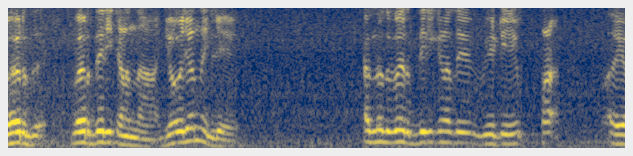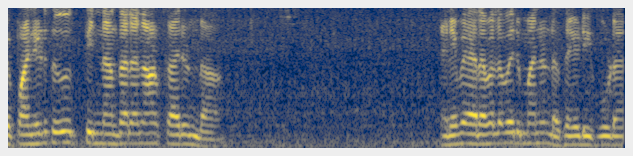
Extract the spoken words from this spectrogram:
വെറുതെ വെറുതെ ഇരിക്കണം എന്നാ ജോലിയൊന്നും ഇല്ലേ? എന്നത് വെറുതെ ഇരിക്കണത് വീട്ടിൽ പണിയെടുത്ത് തിന്നാൻ തരാൻ ആൾക്കാരുണ്ടാ? അതിന് വേറെ വല്ല വരുമാനം ഉണ്ടോ സൈഡിൽ കൂടെ?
